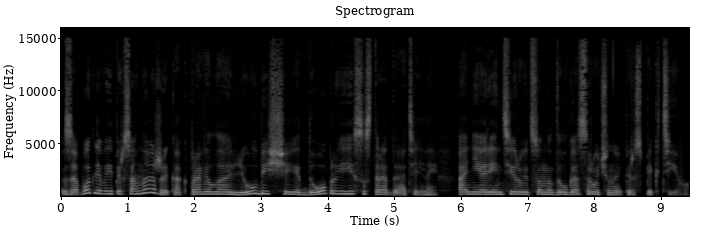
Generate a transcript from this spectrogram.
Заботливые персонажи, как правило, любящие, добрые и сострадательные. Они ориентируются на долгосрочную перспективу,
